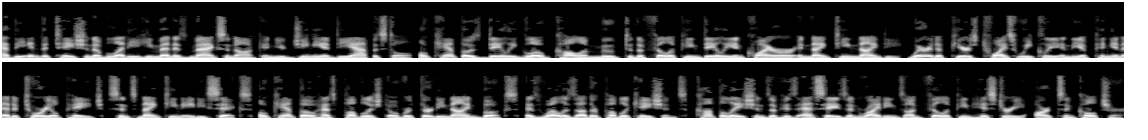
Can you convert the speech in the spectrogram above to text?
At the invitation of Letty Jimenez Magsanoc and Eugenia D. Apostol, Ocampo's Daily Globe column moved to the Philippine Daily Inquirer in 1990, where it appears twice weekly in the opinion editorial page. Since 1986, Ocampo has published over 39 books, as well as other publications, compilations of his essays and writings on Philippine history, arts and culture.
